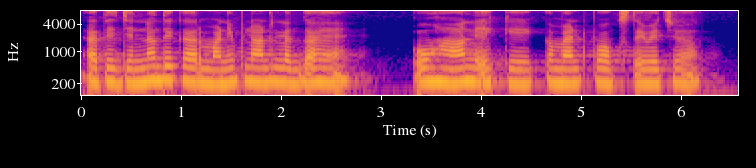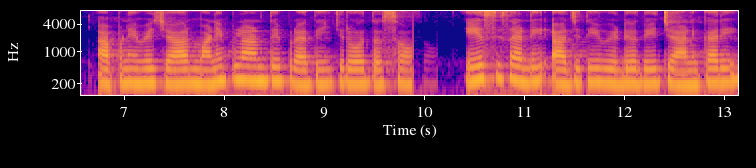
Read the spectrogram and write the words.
ਅਤੇ ਜਿਨ੍ਹਾਂ ਦੇ ਘਰ ਮਨੀ ਪਲਾਂਟ ਲੱਗਾ ਹੈ ਉਹ ਹਾਂ ਲਿਖ ਕੇ ਕਮੈਂਟ ਬਾਕਸ ਦੇ ਵਿੱਚ ਆਪਣੇ ਵਿਚਾਰ ਮਨੀ ਪਲਾਂਟ ਦੇ ਪ੍ਰਤੀ ਜ਼ਰੂਰ ਦੱਸੋ। ਇਹ ਸੀ ਸਾਡੀ ਅੱਜ ਦੀ ਵੀਡੀਓ ਦੀ ਜਾਣਕਾਰੀ।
